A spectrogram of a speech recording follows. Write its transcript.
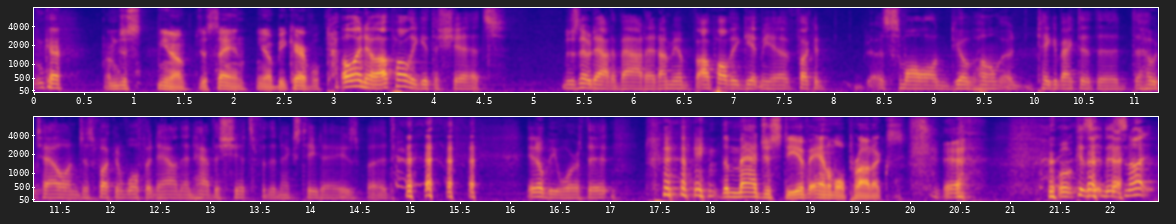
Okay. I'm just, you know, just saying, you know, be careful. oh, I know. I'll probably get the shits. There's no doubt about it. I mean, I'll probably get me a fucking small and go home and take it back to the, the hotel and just fucking wolf it down, and then have the shits for the next two days. But it'll be worth it. I mean, The majesty of animal products. yeah. Well, because it's not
